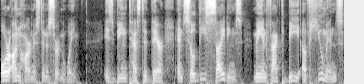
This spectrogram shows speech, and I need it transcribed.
or unharnessed in a certain way, is being tested there. And so these sightings may in fact be of humans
